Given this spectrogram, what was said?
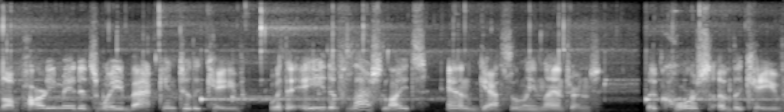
The party made its way back into the cave with the aid of flashlights and gasoline lanterns. The course of the cave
